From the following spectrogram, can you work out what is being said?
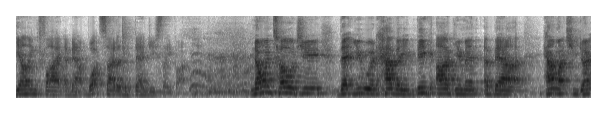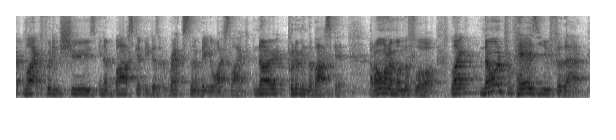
yelling fight about what side of the bed you sleep on. No one told you that you would have a big argument about how much you don't like putting shoes in a basket because it wrecks them, but your wife's like, no, put them in the basket. I don't want them on the floor. Like, no one prepares you for that.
